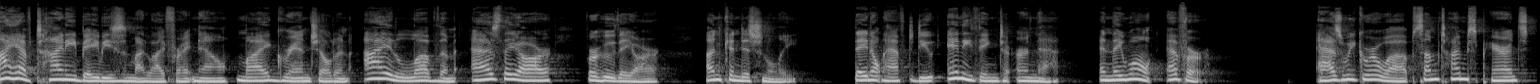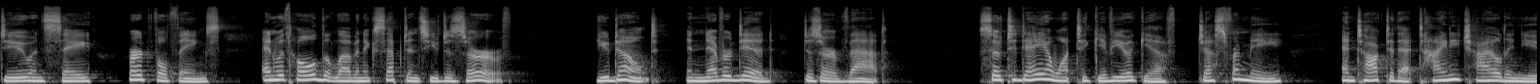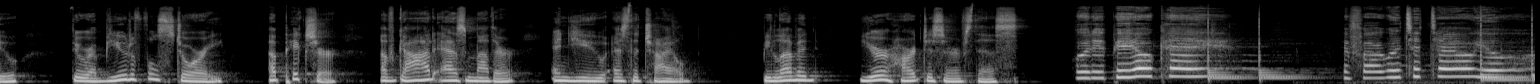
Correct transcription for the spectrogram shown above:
I have tiny babies in my life right now, my grandchildren. I love them as they are for who they are, unconditionally. They don't have to do anything to earn that, and they won't ever. As we grow up, sometimes parents do and say hurtful things and withhold the love and acceptance you deserve. You don't and never did deserve that. So today I want to give you a gift just from me and talk to that tiny child in you through a beautiful story, a picture of God as mother and you as the child. Beloved, your heart deserves this. Would it be okay if I were to tell you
